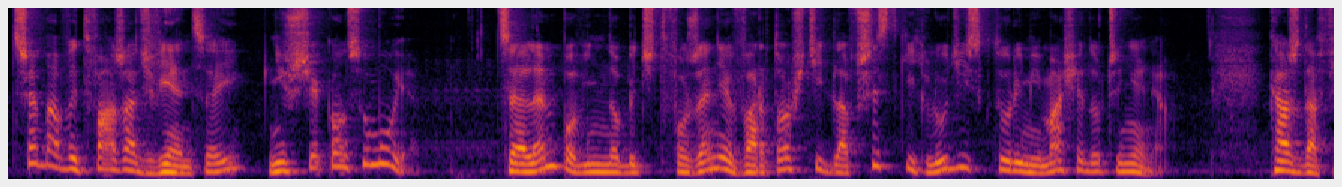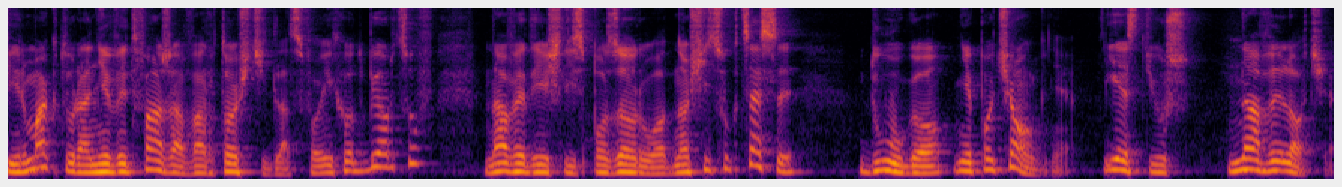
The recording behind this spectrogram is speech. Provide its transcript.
trzeba wytwarzać więcej niż się konsumuje. Celem powinno być tworzenie wartości dla wszystkich ludzi, z którymi ma się do czynienia. Każda firma, która nie wytwarza wartości dla swoich odbiorców, nawet jeśli z pozoru odnosi sukcesy, długo nie pociągnie. Jest już na wylocie.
